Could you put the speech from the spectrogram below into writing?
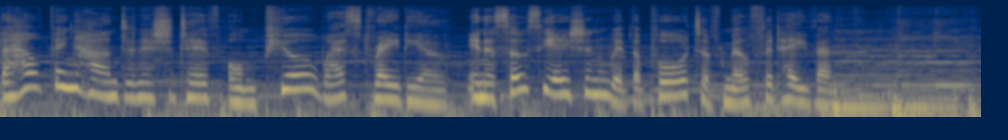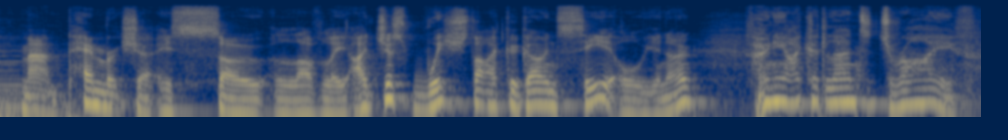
The Helping Hand Initiative on Pure West Radio, in association with the Port of Milford Haven. Man, Pembrokeshire is so lovely. I just wish that I could go and see it all, you know? If only I could learn to drive.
